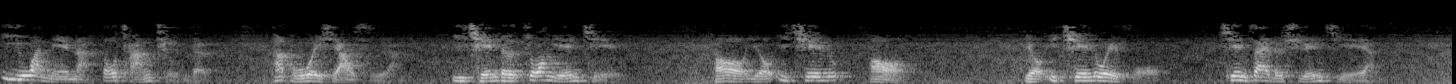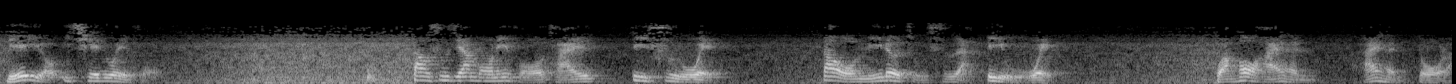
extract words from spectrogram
亿万年呐，都长存的。它不会消失啊！以前的庄严节哦，有一千哦，有一千位佛；现在的玄节呀，也有一千位佛。到释迦牟尼佛才第四位，到我弥勒祖师啊第五位，往后还很还很多了。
